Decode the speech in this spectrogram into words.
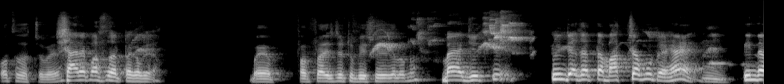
কত যাচ্ছে ভাই সাড়ে পাঁচ হাজার টাকা ভাইয়া। ভাই প্রাইসটা একটু বেশি হয়ে গেল না? ভাইয়া যে তি- তিনটা চারটা বাচ্চা ফুটে হ্যাঁ? তিনটা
